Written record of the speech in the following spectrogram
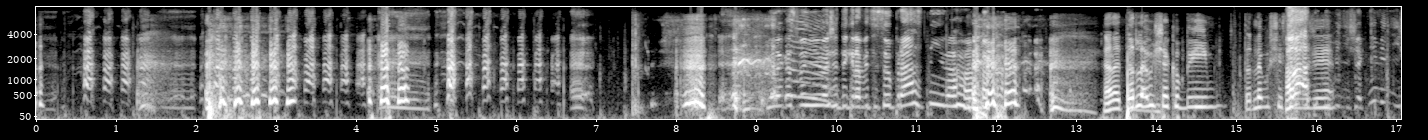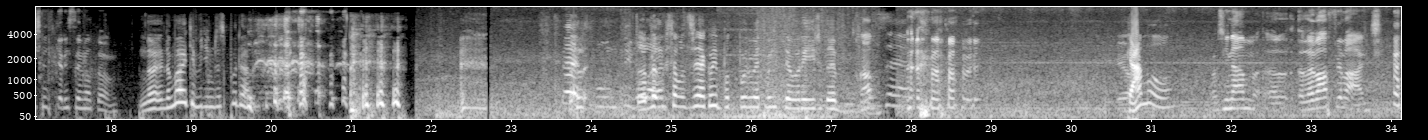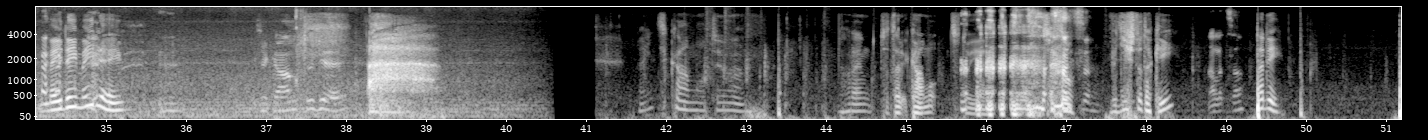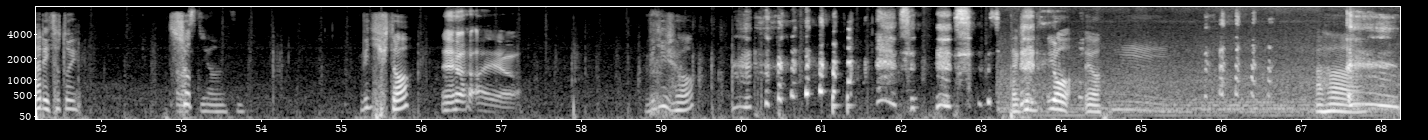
No tak aspoň víme, že ty krabice jsou prázdný, no. Hele, tohle už jakoby... Tohle už je Hele, a ty, samozřejmě... ty vidíš, jak mě vidíš teď, když jsem na tom? No, no já tě vidím ze spoda. tohle- Tohle už samozřejmě jako podporuje tvoji teorii, že to je bůh. Zase. Kámo! Vaří nám uh, levá filanč. Mayday, mayday. Čekám, cože? No nic, kámo, ty Hrajem, co tady, kámo, co to je? Co to? Co? Vidíš to taky? Ale co? Tady. Tady, co to je? Co? nestíhám. Vidíš to? Jo a jo. Vidíš ho? Takže, jo, jo. Aha,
